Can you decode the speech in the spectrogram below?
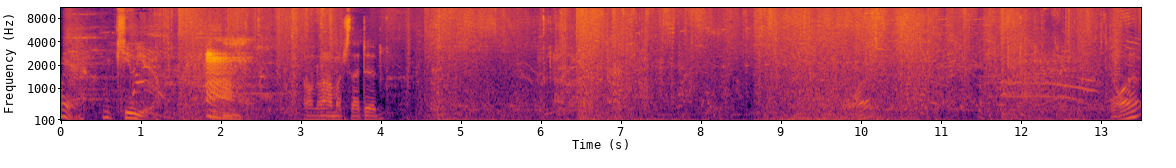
Come here, let me Q you. I don't know how much that did. What?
